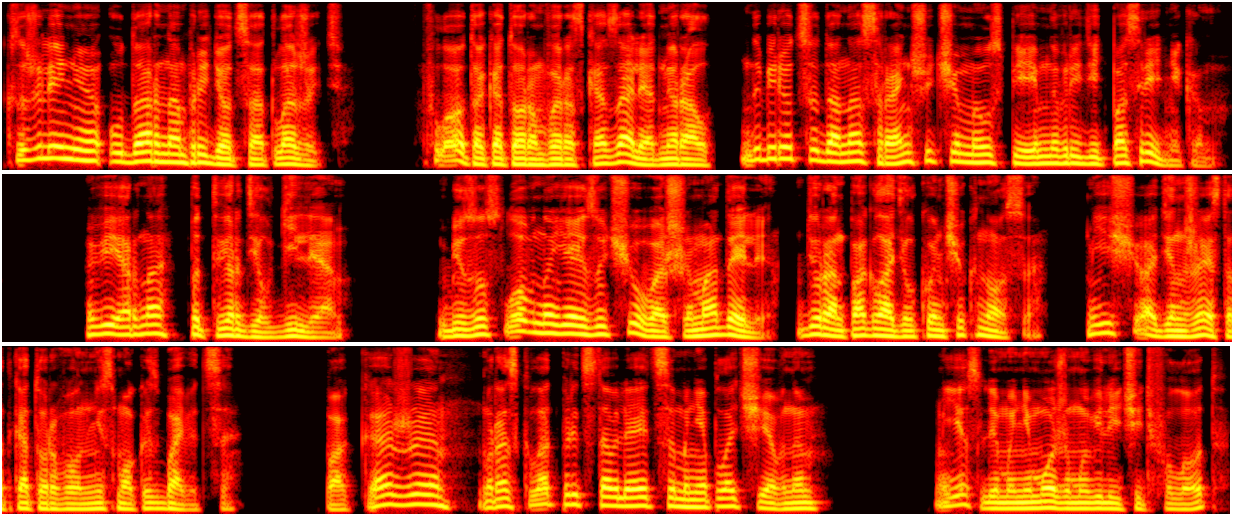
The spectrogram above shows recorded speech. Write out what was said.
«К сожалению, удар нам придется отложить. Флот, о котором вы рассказали, адмирал, доберется до нас раньше, чем мы успеем навредить посредникам». «Верно», — подтвердил Гиллиам. «Безусловно, я изучу ваши модели», — Дюран погладил кончик носа. Еще один жест, от которого он не смог избавиться. «Пока же расклад представляется мне плачевным. Если мы не можем увеличить флот,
